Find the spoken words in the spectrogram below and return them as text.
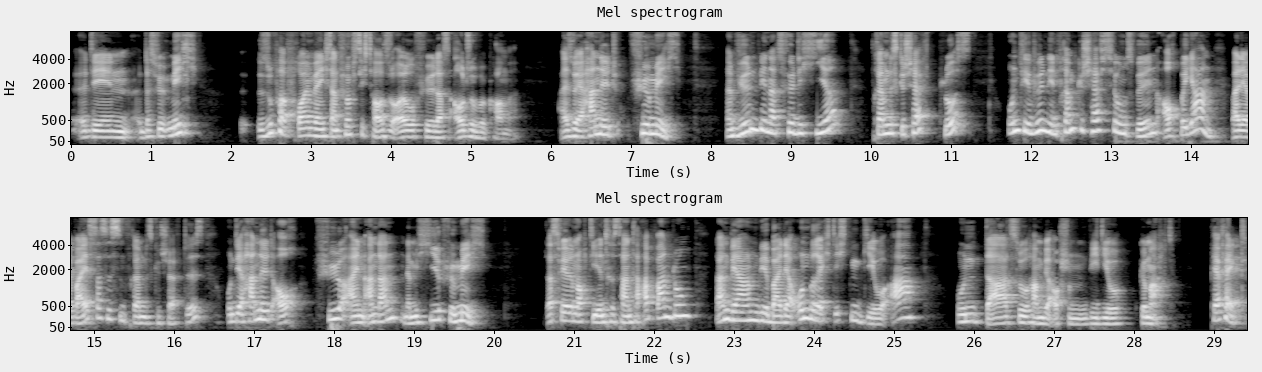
äh, den, das wird mich super freuen, wenn ich dann 50.000 Euro für das Auto bekomme. Also er handelt für mich. Dann würden wir natürlich hier fremdes Geschäft plus und wir würden den Fremdgeschäftsführungswillen auch bejahen, weil er weiß, dass es ein fremdes Geschäft ist und er handelt auch für einen anderen, nämlich hier für mich. Das wäre noch die interessante Abwandlung. Dann wären wir bei der unberechtigten GOA und dazu haben wir auch schon ein Video gemacht. Perfekt.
